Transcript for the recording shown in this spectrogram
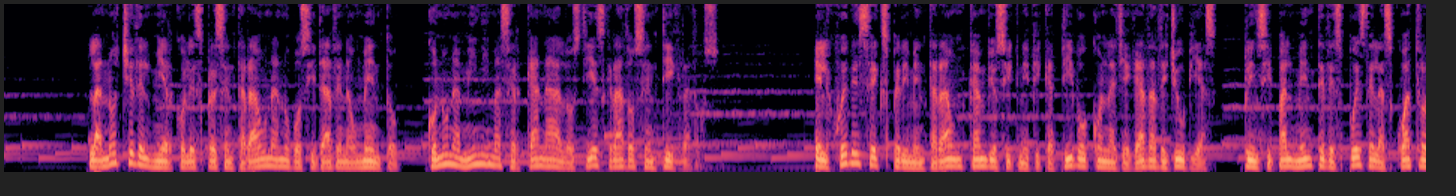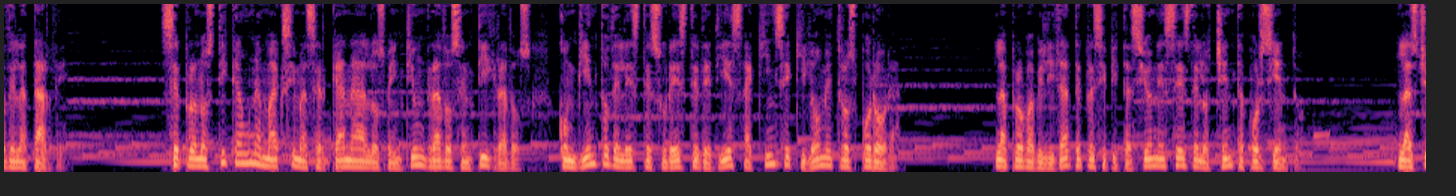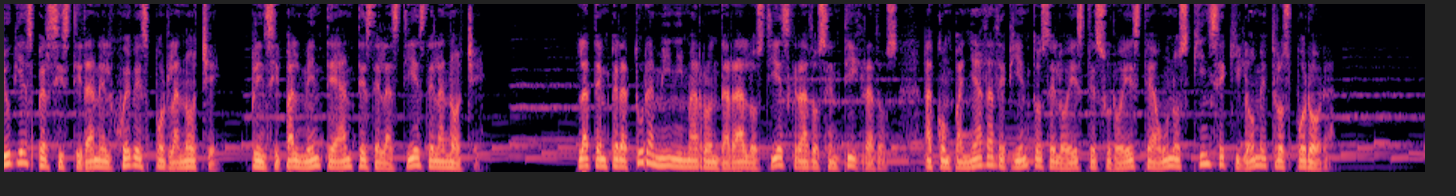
La noche del miércoles presentará una nubosidad en aumento, con una mínima cercana a los 10 grados centígrados. El jueves se experimentará un cambio significativo con la llegada de lluvias, principalmente después de las 4 de la tarde. Se pronostica una máxima cercana a los 21 grados centígrados, con viento del este-sureste de 10 a 15 kilómetros por hora. La probabilidad de precipitaciones es del 80%. Las lluvias persistirán el jueves por la noche, principalmente antes de las 10 de la noche. La temperatura mínima rondará los 10 grados centígrados, acompañada de vientos del oeste-suroeste a unos 15 kilómetros por hora.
